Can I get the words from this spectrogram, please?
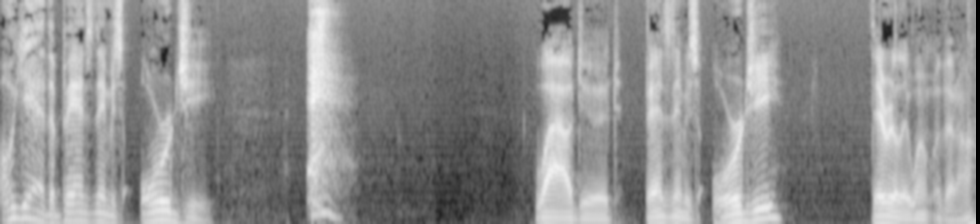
Oh yeah, the band's name is Orgy. Eh. Wow, dude, band's name is Orgy. They really went with it, huh?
